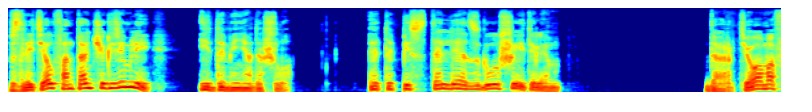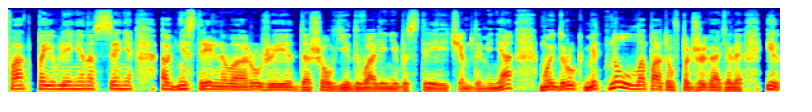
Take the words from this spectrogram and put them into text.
взлетел фонтанчик земли, и до меня дошло. Это пистолет с глушителем. До Артема факт появления на сцене огнестрельного оружия дошел едва ли не быстрее, чем до меня. Мой друг метнул лопату в поджигателя и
